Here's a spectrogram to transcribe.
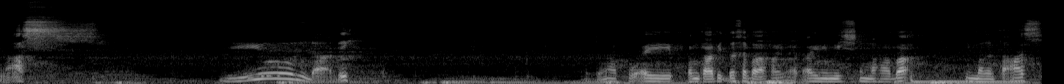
Last yun daddy. Ito nga po ay pangkapit daw sa bahay at ayaw ni misis ng mahaba yung mga taas.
